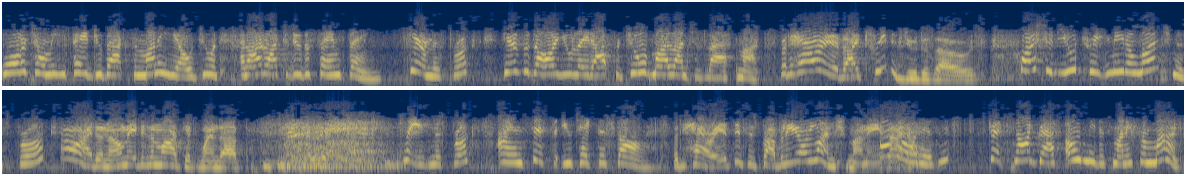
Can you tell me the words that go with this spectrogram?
Walter told me he paid you back some money he owed you, and, and I'd like to do the same thing. Here, Miss Brooks, here's the dollar you laid out for two of my lunches last month. But, Harriet, I treated you to those. Why should you treat me to lunch, Miss Brooks? Oh, I don't know. Maybe the market went up. Please, Miss Brooks, I insist that you take this dollar. But, Harriet, this is probably your lunch money. Oh, no, it isn't. Stretch Snodgrass owed me this money for months.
